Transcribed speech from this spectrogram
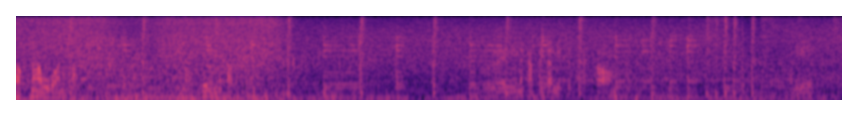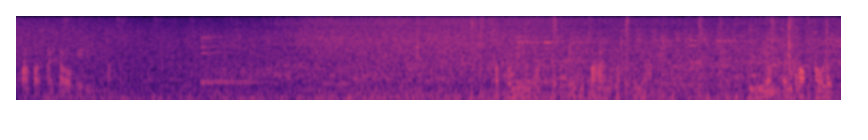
ดอกหน้าวัวนะครับหนาขึ้นนะครับบริเวณนี้นะครับก็จะมีจุดคัดกรองนะครับอันนี้ความปลอดภัยก็โอเคอยู่นะครับครับตรงนี้นะครับก็จะเป็นที่ป้ายนะครับสยามพรีเมียมแบงคอกเอาเล t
